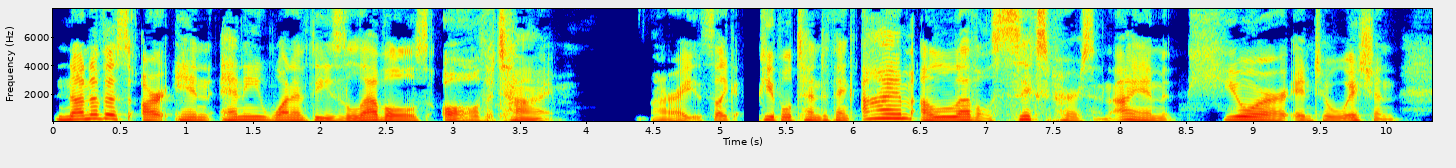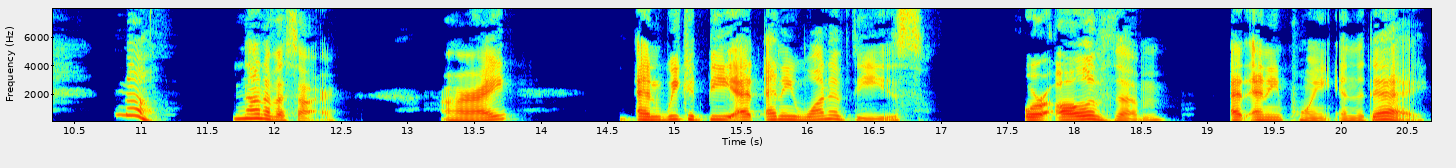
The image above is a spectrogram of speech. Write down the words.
none of us are in any one of these levels all the time. All right. It's like people tend to think, I'm a level six person. I am pure intuition. No, none of us are. All right. And we could be at any one of these or all of them at any point in the day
